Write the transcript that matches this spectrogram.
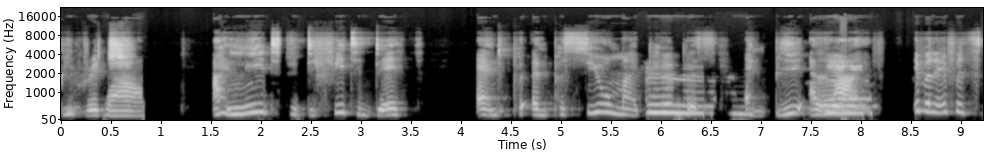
be rich. Wow. I need to defeat death and and pursue my Mm. purpose and be Yes. Even if it's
